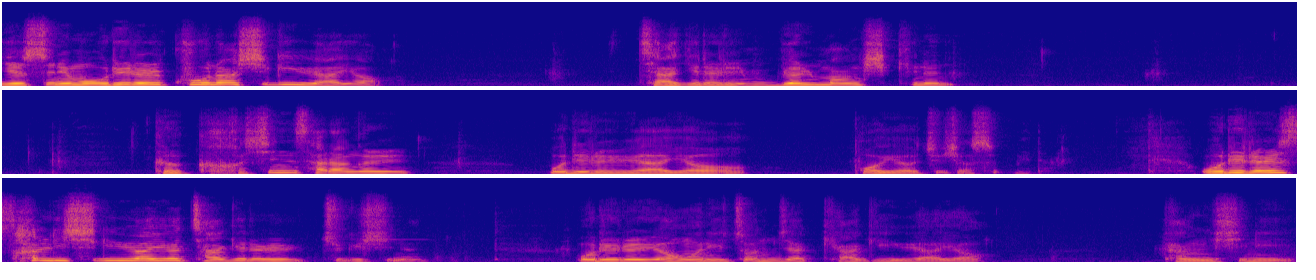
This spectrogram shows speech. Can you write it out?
예수님은 우리를 구원하시기 위하여 자기를 멸망시키는 그 크신 사랑을 우리를 위하여 보여주셨습니다. 우리를 살리시기 위하여 자기를 죽이시는 우리를 영원히 존재케 하기 위하여 당신이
